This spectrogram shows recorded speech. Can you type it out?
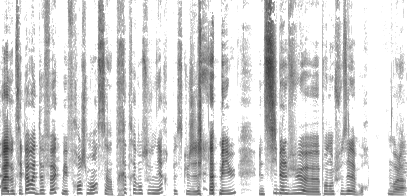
Voilà, donc c'est pas what the fuck, mais franchement, c'est un très très bon souvenir parce que j'ai jamais eu une si belle vue euh, pendant que je faisais l'amour. Voilà.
